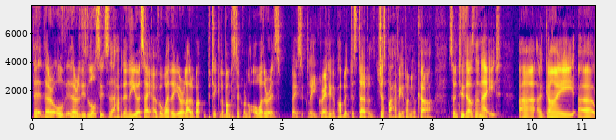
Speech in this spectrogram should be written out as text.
there, there are all there are these lawsuits that happen in the USA over whether you're allowed a bu- particular bumper sticker or not, or whether it's basically creating a public disturbance just by having it on your car. So in 2008. Uh, a guy uh,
